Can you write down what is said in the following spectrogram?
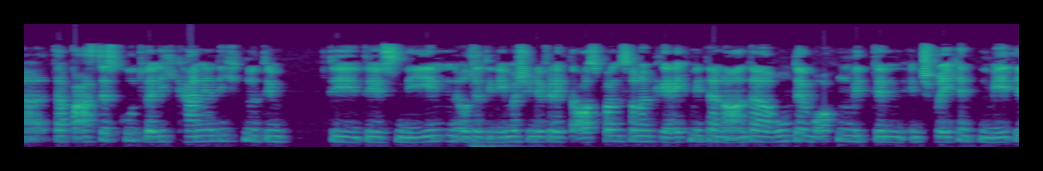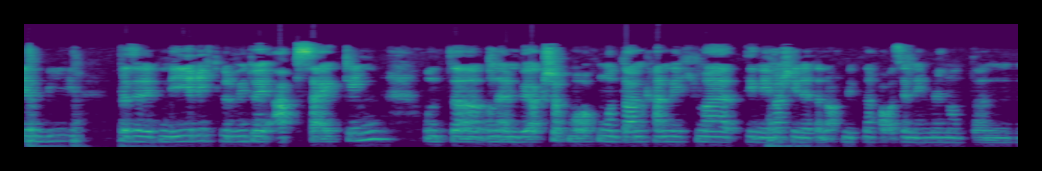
äh, da passt es gut, weil ich kann ja nicht nur den, die, das Nähen oder die Nähmaschine vielleicht ausbauen, sondern gleich miteinander eine Runde machen mit den entsprechenden Medien wie also nicht Nährichtung oder wie du upcyclen und, äh, und einen Workshop machen und dann kann ich mal die Nähmaschine dann auch mit nach Hause nehmen und dann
